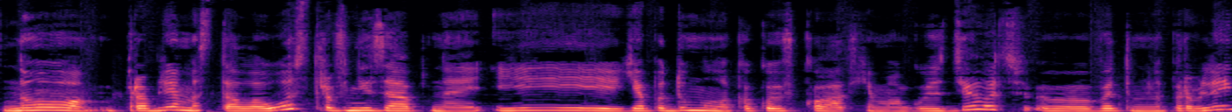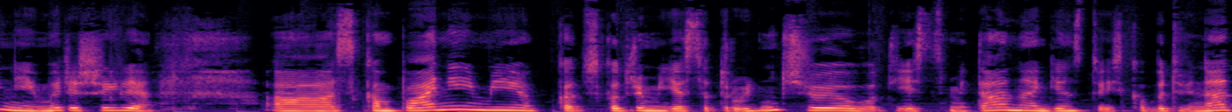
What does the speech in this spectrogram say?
Но проблема стала остро внезапно, и я подумала, какой вклад я могу сделать э, в этом направлении. Мы решили а, с компаниями, с которыми я сотрудничаю, вот есть Сметана агентство, есть КБ-12,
